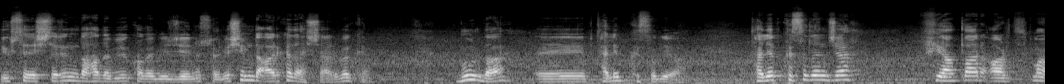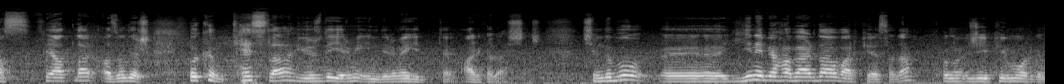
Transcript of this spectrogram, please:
yükselişlerin daha da büyük olabileceğini söylüyor. Şimdi arkadaşlar bakın burada e, talep kısılıyor. Talep kısılınca fiyatlar artmaz, fiyatlar azalır. Bakın Tesla %20 indirime gitti arkadaşlar. Şimdi bu e, yine bir haber daha var piyasada. Bunu JP Morgan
